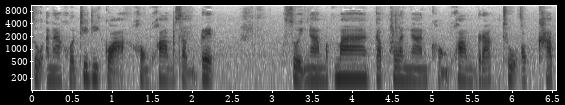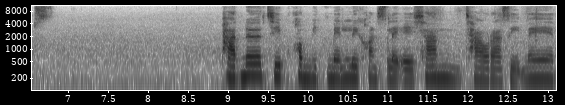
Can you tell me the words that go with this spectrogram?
สู่อนาคตที่ดีกว่าของความสำเร็จ สวยงามมาก ๆ กับพลังงานของความรัก Two of Cups Partnership Commitment Reconciliation ชาวราศีเมษ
